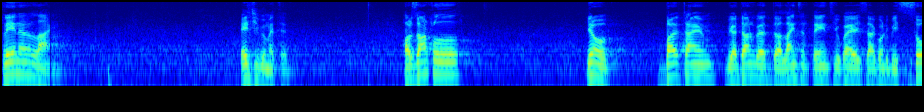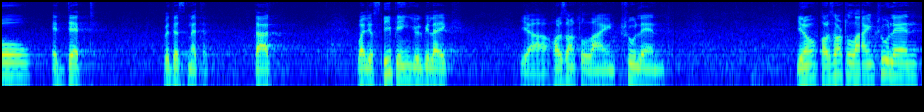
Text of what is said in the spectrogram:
plane and a line edge view method horizontal you know by the time we are done with the lines and planes you guys are going to be so adept with this method that while you're sleeping you'll be like yeah horizontal line true length. You know horizontal line true length.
